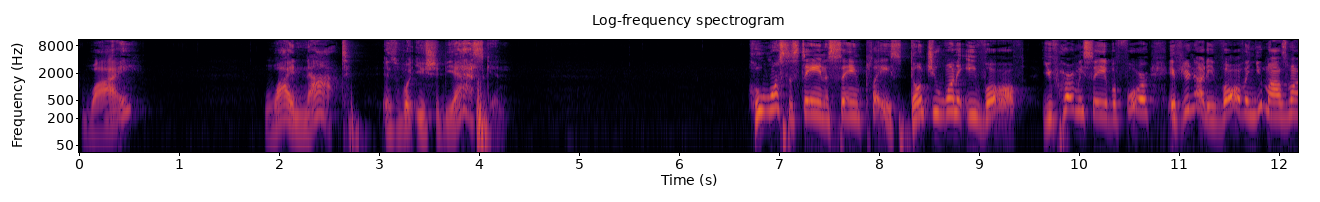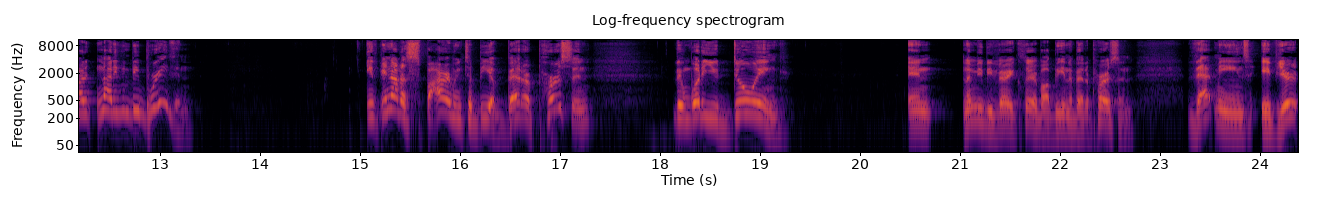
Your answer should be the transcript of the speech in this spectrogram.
Why? Why not? Is what you should be asking. Who wants to stay in the same place? Don't you want to evolve? You've heard me say it before. If you're not evolving, you might as well not even be breathing. If you're not aspiring to be a better person, then what are you doing? And let me be very clear about being a better person. That means if you're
